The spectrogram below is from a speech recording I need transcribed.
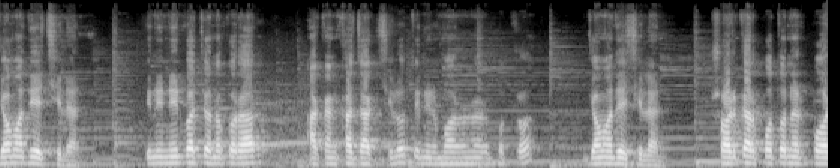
জমা দিয়েছিলেন। তিনি নির্বাচন করার আকাঙ্ক্ষা জাগছিল তিনি মনোনয়নপত্র জমা দিয়েছিলেন। সরকার পতনের পর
